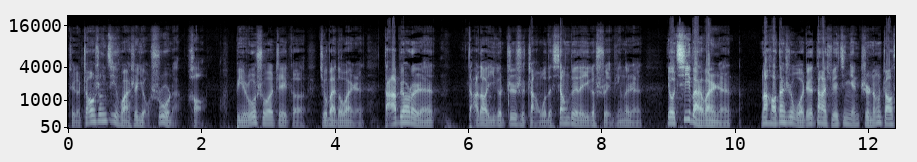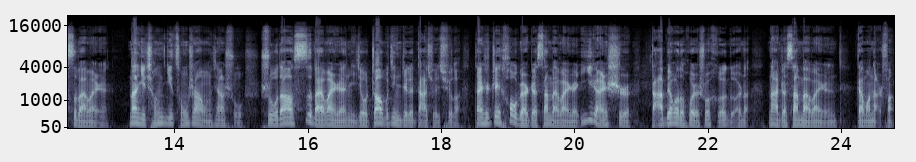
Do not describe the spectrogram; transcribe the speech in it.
这个招生计划是有数的。好。比如说，这个九百多万人达标的人，达到一个知识掌握的相对的一个水平的人，有七百万人。那好，但是我这个大学今年只能招四百万人。那你成绩从上往下数，数到四百万人，你就招不进这个大学去了。但是这后边这三百万人依然是达标的，或者说合格的。那这三百万人该往哪儿放？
